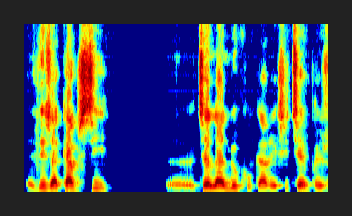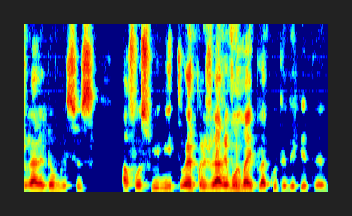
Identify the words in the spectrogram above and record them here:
deja cam știi uh, celălalt lucru care și ce împrejurare Domnul Iisus a fost uimit, o împrejurare mult mai plăcută decât, uh,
